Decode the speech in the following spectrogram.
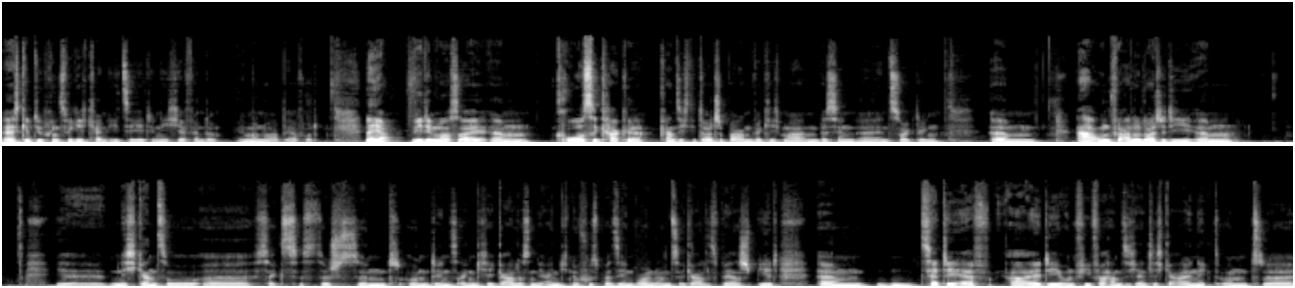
Äh, es gibt übrigens wirklich keinen ICE, den ich hier finde. Immer nur ab Erfurt. Naja, wie dem auch sei, ähm, große Kacke kann sich die Deutsche Bahn wirklich mal ein bisschen äh, ins Zeug legen. Ähm, ah, und für alle Leute, die ähm, äh, nicht ganz so äh, sexistisch sind und denen es eigentlich egal ist und die eigentlich nur Fußball sehen wollen und es egal ist, wer es spielt. Ähm, ZDF, ARD und FIFA haben sich endlich geeinigt und äh,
